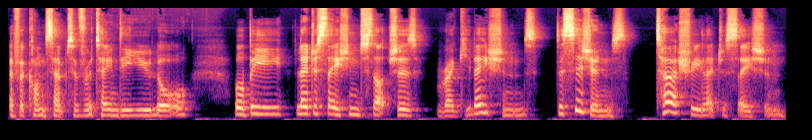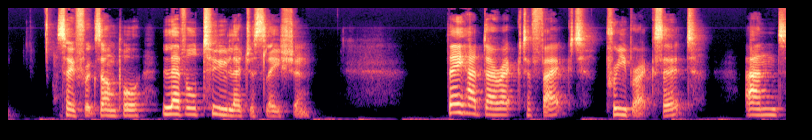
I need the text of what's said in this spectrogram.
of the concept of retained EU law will be legislation such as regulations, decisions, tertiary legislation. So, for example, level two legislation. They had direct effect pre Brexit, and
